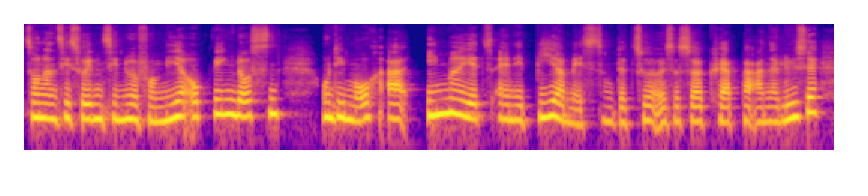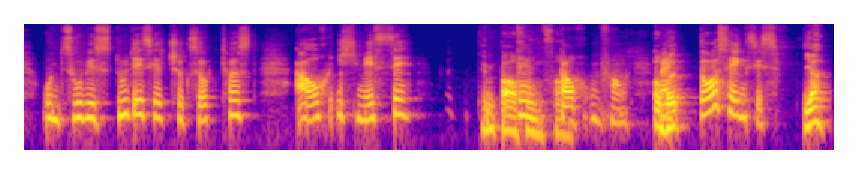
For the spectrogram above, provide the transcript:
sondern sie sollten sie nur von mir abwiegen lassen und ich mache auch immer jetzt eine BIA-Messung dazu, also so eine Körperanalyse. Und so wie du das jetzt schon gesagt hast, auch ich messe den Bauchumfang. Den Bauchumfang. Aber Weil da sehen Sie es. Ja,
